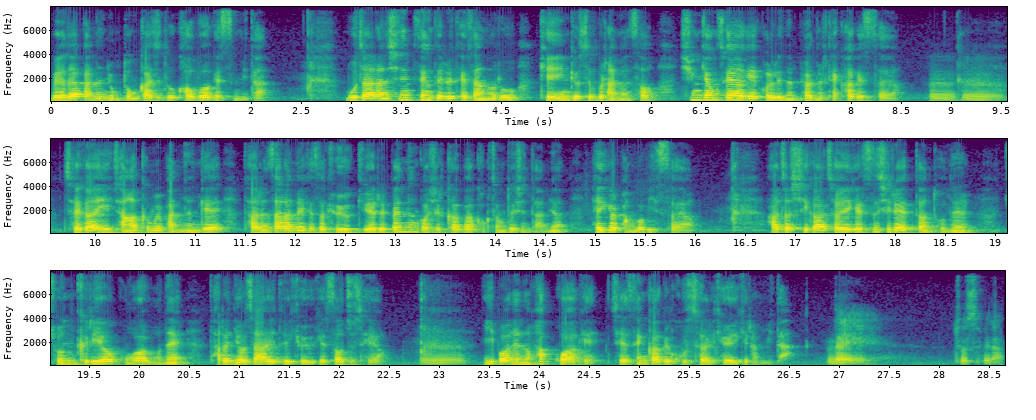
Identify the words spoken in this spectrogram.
매달 받는 용돈까지도 거부하겠습니다. 모자란 신입생들을 대상으로 개인 교습을 하면서 신경 쇠약에 걸리는 편을 택하겠어요. 음, 제가 이 장학금을 받는 게 다른 사람에게서 교육 기회를 뺏는 것일까봐 걱정되신다면 해결 방법이 있어요. 아저씨가 저에게 쓰시려 했던 돈을 존 그리어 고아원의 다른 여자아이들 교육에 써주세요. 음, 이번에는 확고하게 제 생각을 고수할 계획이랍니다. 네, 좋습니다.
